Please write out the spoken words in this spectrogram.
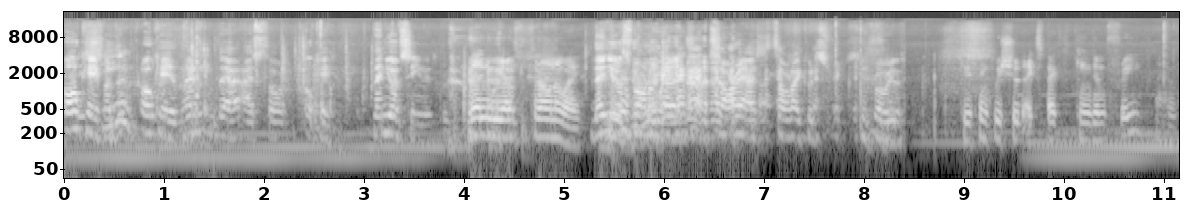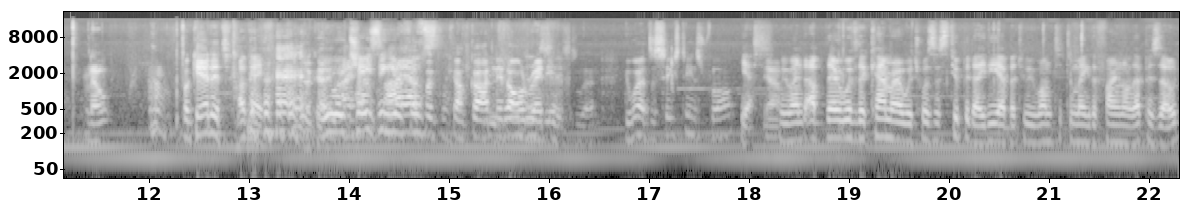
Okay, but then, okay, then there I thought, okay, then you have seen it. Then we are thrown away. Then you have thrown away. Sorry, I thought I could throw you. Do you think we should expect Kingdom Free? No, forget it. Okay. We were I chasing have, your I have first. forgotten it already. You were at the 16th floor. Yes, Yeah. we went up there with the camera, which was a stupid idea, but we wanted to make the final episode.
